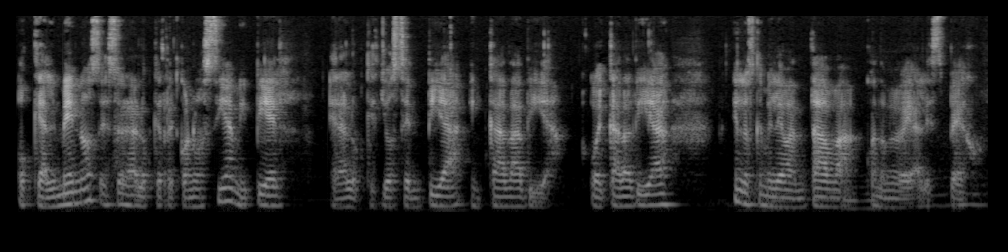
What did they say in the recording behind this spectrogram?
O que al menos eso era lo que reconocía mi piel era lo que yo sentía en cada día o en cada día en los que me levantaba cuando me veía al espejo.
